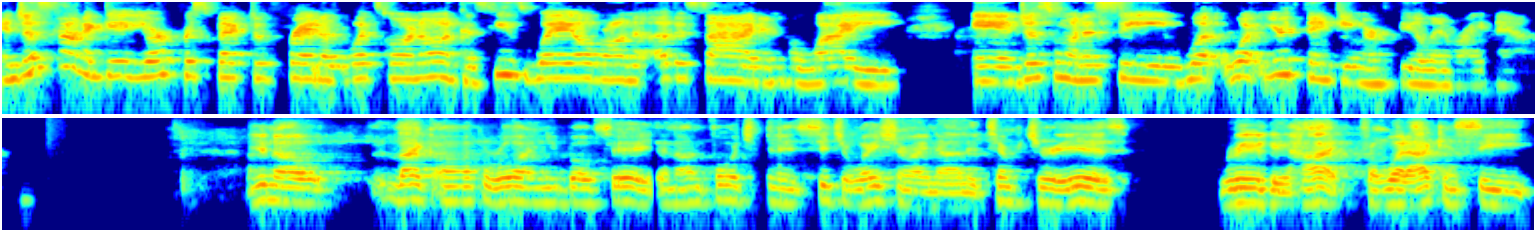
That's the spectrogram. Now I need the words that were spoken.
and just kind of get your perspective, Fred, of what's going on, because he's way over on the other side in Hawaii, and just want to see what what you're thinking or feeling right now. You know, like Uncle Roy and you both said, an unfortunate situation right now. and The temperature is really hot from what I can see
